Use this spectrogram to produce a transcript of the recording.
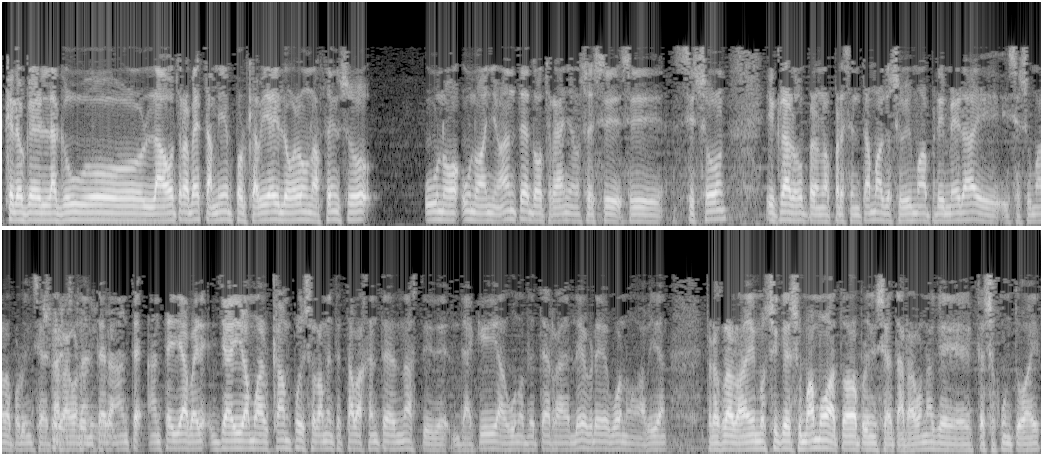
creo que es la que hubo la otra vez también, porque había logrado un ascenso uno, unos años antes, dos o tres años, no sé si, si, si, son, y claro, pero nos presentamos a que subimos a primera y, y se suma la provincia de Tarragona entera. Antes, antes ya, ya íbamos al campo y solamente estaba gente del Nasti, de, de aquí, algunos de Terra del Ebre, bueno, habían, pero claro, ahora mismo sí que sumamos a toda la provincia de Tarragona que, que se juntó ahí.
